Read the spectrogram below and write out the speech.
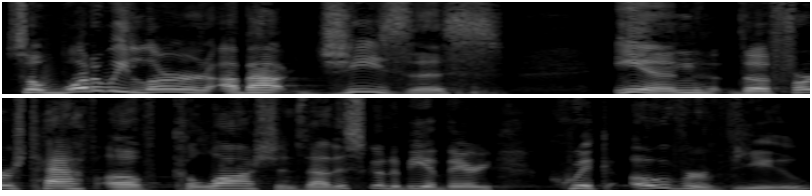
So, what do we learn about Jesus in the first half of Colossians? Now, this is going to be a very quick overview,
